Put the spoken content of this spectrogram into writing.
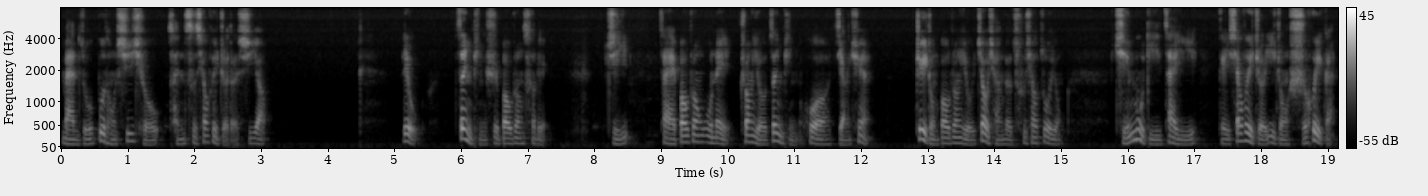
满足不同需求层次消费者的需要。六、赠品式包装策略，即在包装物内装有赠品或奖券。这种包装有较强的促销作用，其目的在于给消费者一种实惠感、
